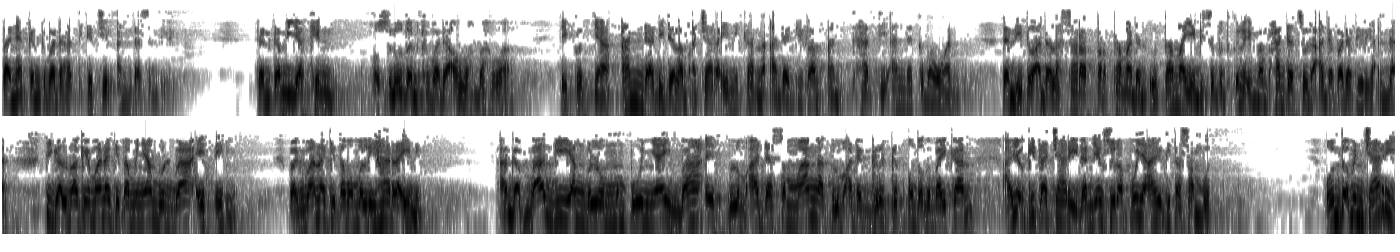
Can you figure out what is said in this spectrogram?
Tanyakan kepada hati kecil Anda sendiri. Dan kami yakin husnudan kepada Allah bahwa ikutnya Anda di dalam acara ini karena ada di dalam hati Anda kemauan. Dan itu adalah syarat pertama dan utama yang disebut oleh Imam Haddad sudah ada pada diri Anda. Tinggal bagaimana kita menyambut bait ini. Bagaimana kita memelihara ini? Agak bagi yang belum mempunyai baik, belum ada semangat, belum ada greget untuk kebaikan, ayo kita cari dan yang sudah punya ayo kita sambut. Untuk mencari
